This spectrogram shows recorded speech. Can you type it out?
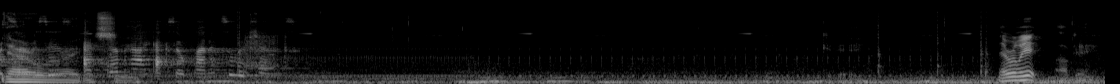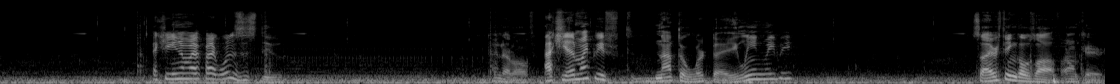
Support All Services, right, and let's see. Exoplanet Solutions. Okay. That really it? Okay. Actually, you know, matter of fact, what does this do? Turn that off. Actually, that might be not to alert the alien, maybe? So everything goes off. I don't care.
